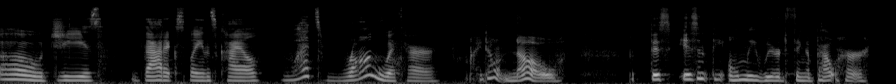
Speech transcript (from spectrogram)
Oh, geez. That explains Kyle. What's wrong with her? I don't know. But this isn't the only weird thing about her.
